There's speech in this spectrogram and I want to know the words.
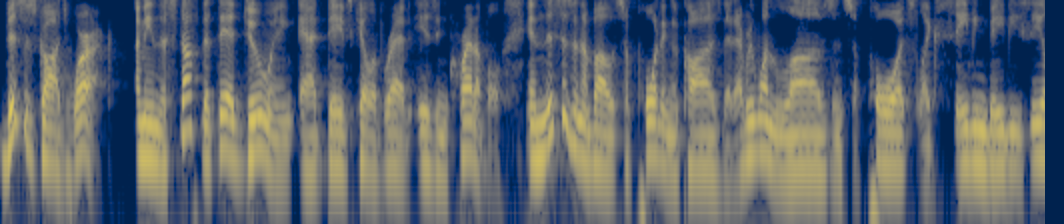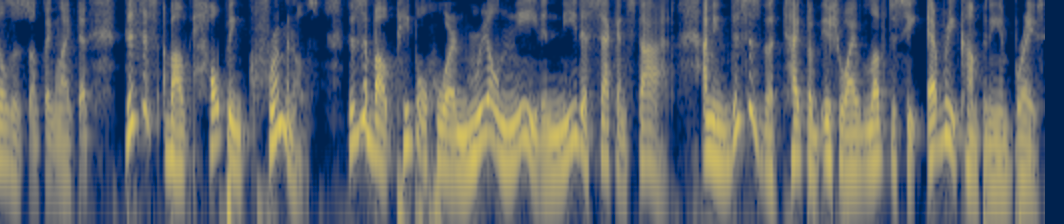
this is God's work. I mean, the stuff that they're doing at Dave's Killer Bread is incredible. And this isn't about supporting a cause that everyone loves and supports, like saving baby seals or something like that. This is about helping criminals. This is about people who are in real need and need a second start. I mean, this is the type of issue I would love to see every company embrace.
